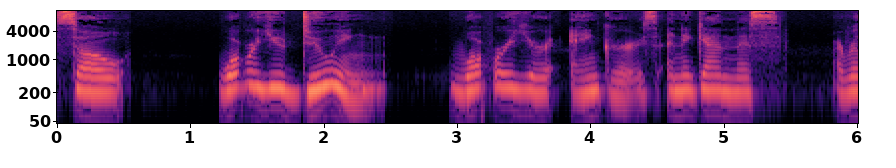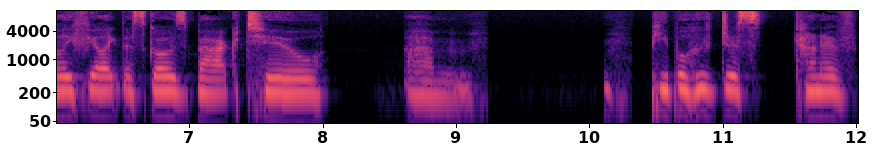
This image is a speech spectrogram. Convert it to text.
So, what were you doing? What were your anchors? And again, this, I really feel like this goes back to um, people who just kind of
